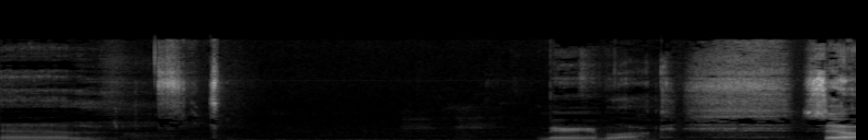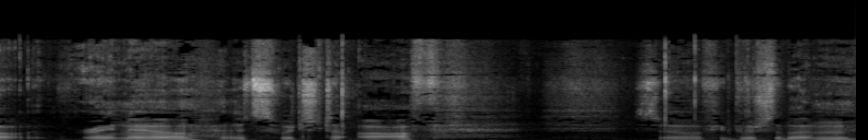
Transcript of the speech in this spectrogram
um, barrier block. So, right now, it's switched to off. So if you push the button,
